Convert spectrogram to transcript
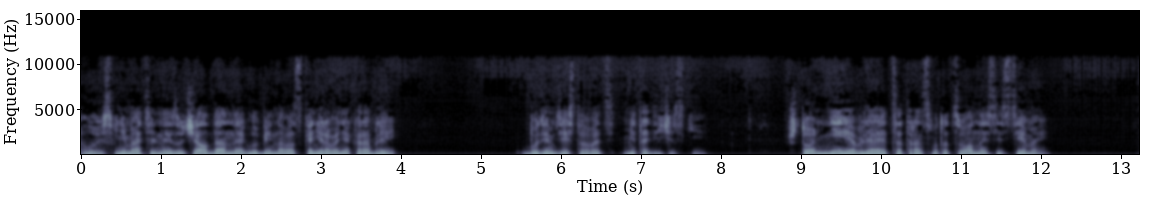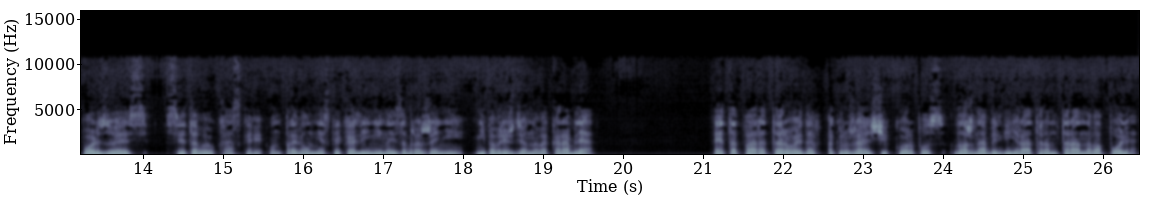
Луис внимательно изучал данные глубинного сканирования кораблей. Будем действовать методически. Что не является трансмутационной системой? Пользуясь световой указкой, он провел несколько линий на изображении неповрежденного корабля. Эта пара тороидов, окружающих корпус, должна быть генератором таранного поля.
